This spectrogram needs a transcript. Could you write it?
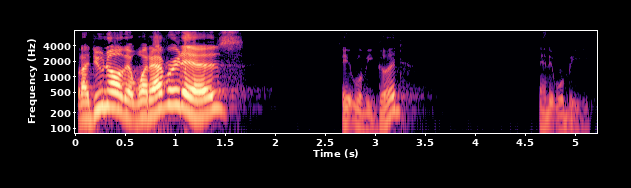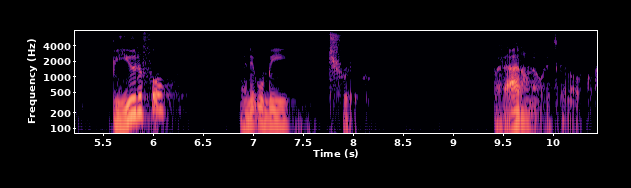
But I do know that whatever it is, it will be good and it will be beautiful and it will be true. But I don't know what it's going to look like.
